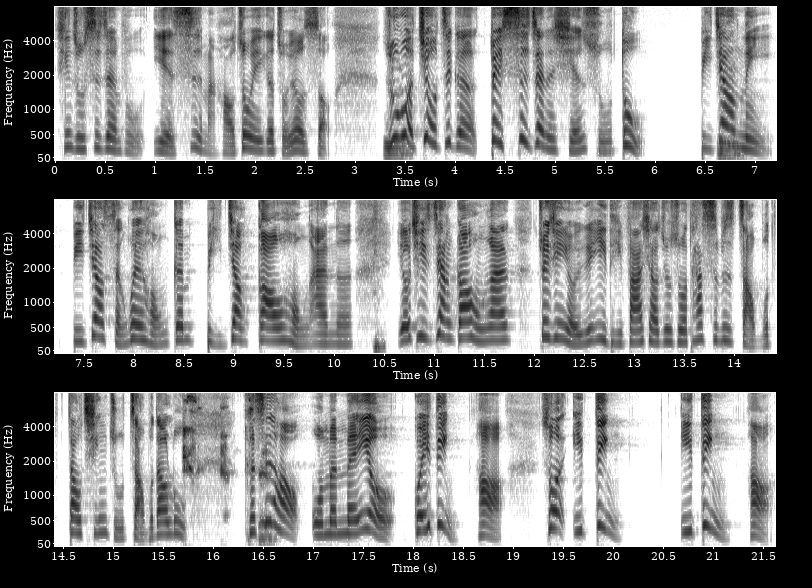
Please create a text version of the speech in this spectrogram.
新竹市政府也是嘛，好，作为一个左右手，如果就这个对市政的娴熟度比较，你比较沈惠宏跟比较高鸿安呢，尤其这样高鸿安最近有一个议题发酵，就是说他是不是找不到新竹找不到路，可是哈，我们没有规定哈，说一定一定哈。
